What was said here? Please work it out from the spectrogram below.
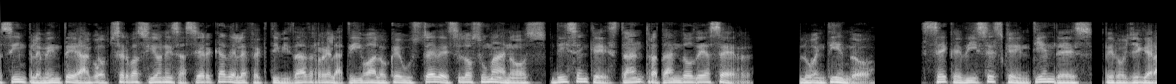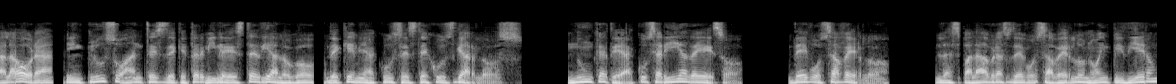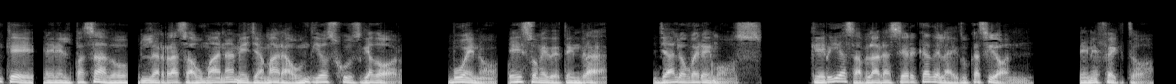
Simplemente hago observaciones acerca de la efectividad relativa a lo que ustedes los humanos dicen que están tratando de hacer. Lo entiendo. Sé que dices que entiendes, pero llegará la hora, incluso antes de que termine este diálogo, de que me acuses de juzgarlos. Nunca te acusaría de eso. Debo saberlo. Las palabras debo saberlo no impidieron que, en el pasado, la raza humana me llamara un dios juzgador. Bueno, eso me detendrá. Ya lo veremos. Querías hablar acerca de la educación. En efecto,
